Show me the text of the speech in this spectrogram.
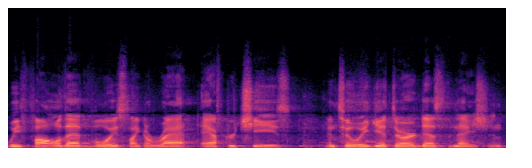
We follow that voice like a rat after cheese until we get to our destination.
